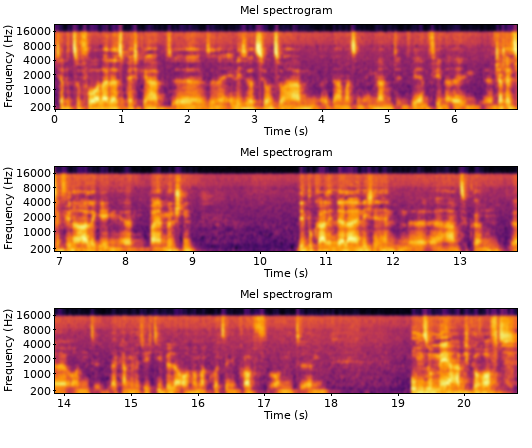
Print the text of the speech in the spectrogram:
ich hatte zuvor leider das Pech gehabt, äh, so eine ähnliche Situation zu haben, äh, damals in England im WM-Finale, äh, im äh, Champions League-Finale gegen äh, Bayern München, den Pokal in der leider nicht in den Händen äh, haben zu können. Äh, und da kamen mir natürlich die Bilder auch nochmal kurz in den Kopf. Und ähm, umso mehr habe ich gehofft,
